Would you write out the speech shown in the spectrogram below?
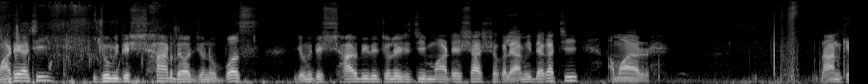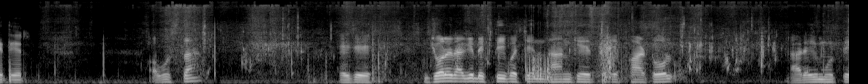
মাঠে আছি, জমিতে সার দেওয়ার জন্য। বাস, জমিতে সার দিতে চলে এসেছি মাঠে সার সকালে। আমি দেখাচ্ছি আমার ধান ক্ষেতের অবস্থা। এই যে জলের আগে দেখতেই পাচ্ছেন ধান ক্ষেতে ফাটল। আর এই মুহূর্তে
